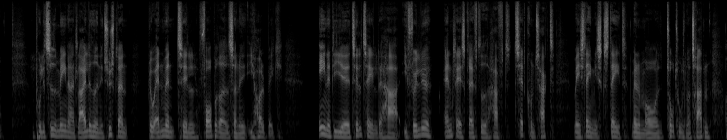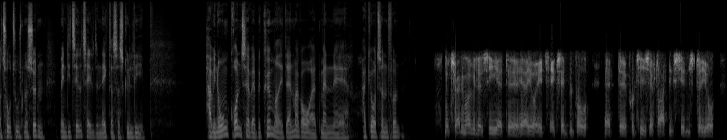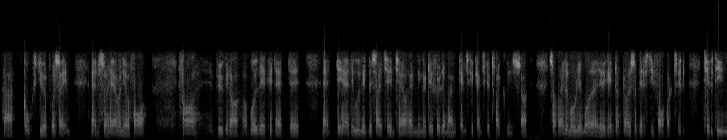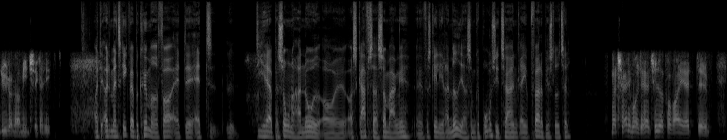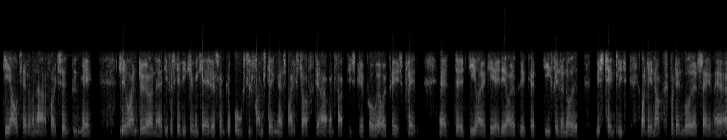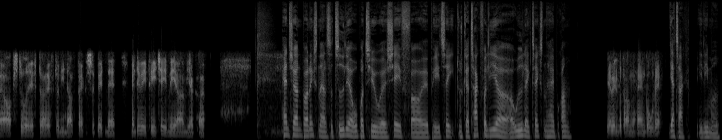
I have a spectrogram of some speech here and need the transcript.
Politiet mener, at lejligheden i Tyskland blev anvendt til forberedelserne i Holbæk. En af de øh, tiltalte har ifølge anklageskriftet haft tæt kontakt med islamisk stat mellem år 2013 og 2017, men de tiltalte nægter sig skyldige. Har vi nogen grund til at være bekymret i Danmark over, at man øh, har gjort sådan en fund? Men tværtimod vil jeg sige, at øh, her er jo et eksempel på, at øh, politiets efterretningstjeneste jo har god styr på sagen. Altså her er man jo for, forebygget og, og modvirket, at, øh, at det her det udvikler sig til en terrorhandling, og det føler man ganske, ganske tryg ved. Så, så på alle mulige måder er det jo ikke ændret noget som helst i forhold til, til dine lytterne og min sikkerhed. Og, det, og man skal ikke være bekymret for, at, øh, at de her personer har nået at, øh, at skaffe sig så mange forskellige remedier, som kan bruges i terrorangreb, før der bliver slået til? Men tværtimod, det her tyder på mig, at øh, de aftaler, man har for eksempel med leverandørerne af de forskellige kemikalier, som kan bruges til fremstilling af sprængstof, det har man faktisk øh, på europæisk plan, at øh, de reagerer i det øjeblik, at de finder noget mistænkeligt. Og det er nok på den måde, at sagen er opstået efter, efter min opfattelse. Men, øh, men det ved PT mere om, jeg gør. Hans-Jørgen Bonniksen er altså tidligere operativ chef for PET. Du skal have tak for lige at, at udlægge teksten her i programmet. Jeg vil bekomme. Ha' en god dag. Ja, tak. I lige måde.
